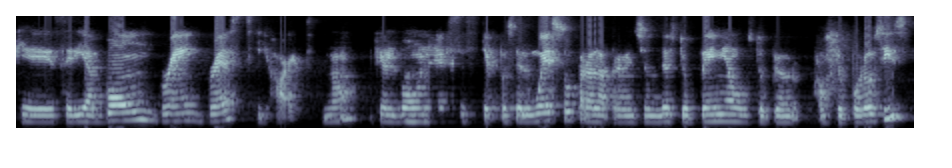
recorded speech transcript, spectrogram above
que sería bone, brain, breast y heart, ¿no? Que el bone es este, pues el hueso para la prevención de osteopenia o osteoporosis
